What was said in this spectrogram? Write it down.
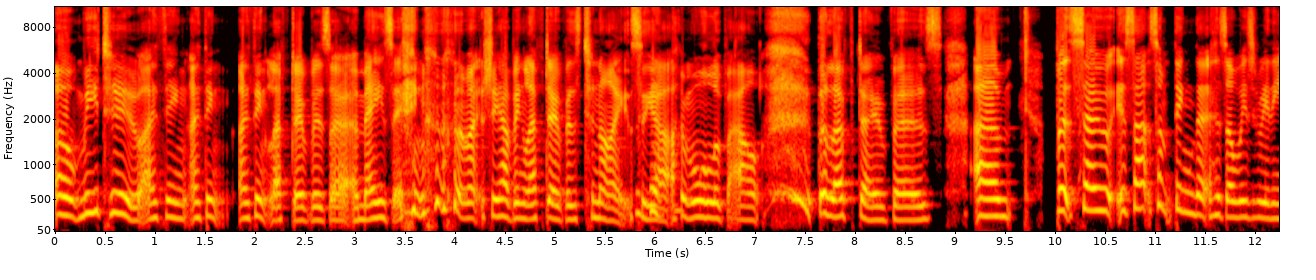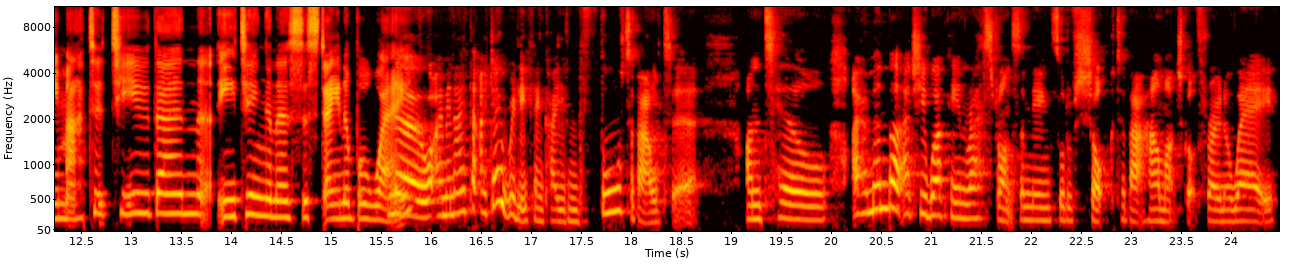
Oh, me too. I think I think I think leftovers are amazing. I'm actually having leftovers tonight. So yeah, I'm all about the leftovers. Um but so is that something that has always really mattered to you then eating in a sustainable way? No, I mean, I, th- I don't really think I even thought about it until I remember actually working in restaurants and being sort of shocked about how much got thrown away,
